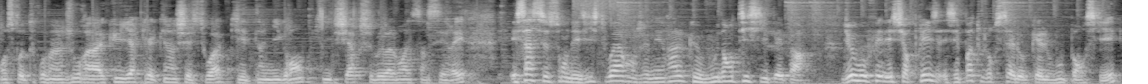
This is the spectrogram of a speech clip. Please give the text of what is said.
on se retrouve un jour à accueillir quelqu'un chez soi qui est un migrant qui cherche globalement à s'insérer. Et ça, ce sont des histoires en général que vous n'anticipez pas. Dieu vous fait des surprises et c'est pas toujours celles auxquelles vous pensiez.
